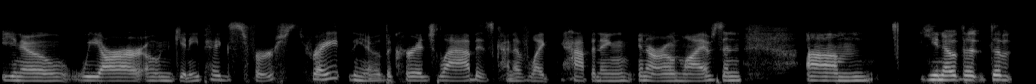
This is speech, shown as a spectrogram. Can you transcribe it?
you know, we are our own guinea pigs first, right? You know, the Courage Lab is kind of like happening in our own lives. And, um, you know, the, the,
